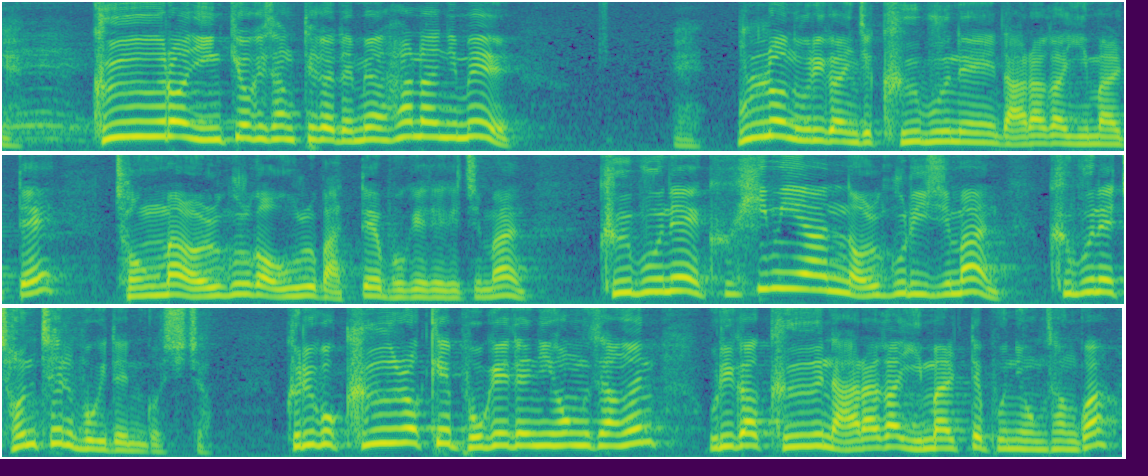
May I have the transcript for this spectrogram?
예, 그런 인격의 상태가 되면 하나님의 예, 물론 우리가 이제 그분의 나라가 임할 때 정말 얼굴과 얼굴을 맞대어 보게 되겠지만 그분의 그 희미한 얼굴이지만 그분의 전체를 보게 되는 것이죠. 그리고 그렇게 보게 되는 형상은 우리가 그 나라가 임할 때 본 형상과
